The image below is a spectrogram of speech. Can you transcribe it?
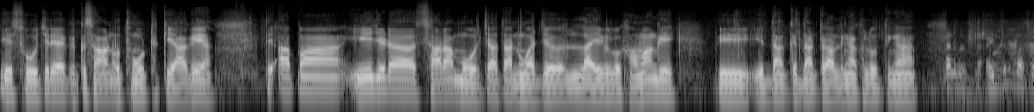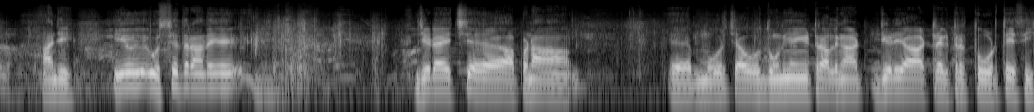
ਇਹ ਸੋਚ ਰਿਹਾ ਕਿ ਕਿਸਾਨ ਉੱਥੋਂ ਉੱਠ ਕੇ ਆ ਗਏ ਆ। ਤੇ ਆਪਾਂ ਇਹ ਜਿਹੜਾ ਸਾਰਾ ਮੋਰਚਾ ਤੁਹਾਨੂੰ ਅੱਜ ਲਾਈਵ ਵਿਖਾਵਾਂਗੇ ਵੀ ਇਦਾਂ ਕਿਦਾਂ ਟਰਾਲੀਆਂ ਖਲੋਤੀਆਂ। ਹਾਂਜੀ ਇਹ ਉਸੇ ਤਰ੍ਹਾਂ ਦੇ ਜਿਹੜਾ ਇਹ 'ਚ ਆਪਣਾ ਮੋਰਚਾ ਉਦੋਂ ਦੀਆਂ ਹੀ ਟਰਾਲੀਆਂ ਜਿਹੜੇ ਆ ਟਰੈਕਟਰ ਤੋੜਤੇ ਸੀ।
